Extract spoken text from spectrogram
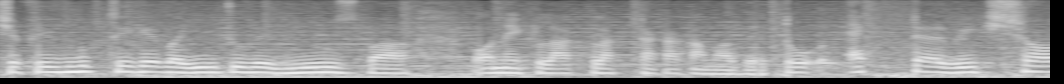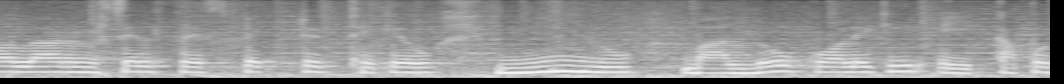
সে ফেসবুক থেকে বা ইউটিউবে ভিউজ বা অনেক লাখ লাখ টাকা কামাবে তো একটা রিক্সাওয়ালার সেলফ রেসপেক্টের থেকেও নিম্ন বা লো কোয়ালিটির এই কাপল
